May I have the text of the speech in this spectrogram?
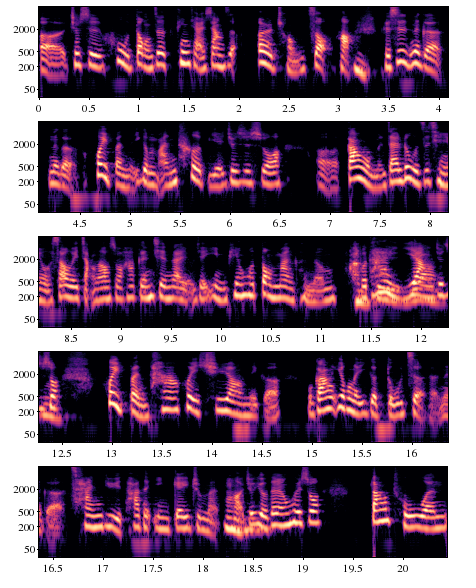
呃，就是互动，这听起来像是二重奏哈。可是那个那个绘本的一个蛮特别，就是说。呃，刚我们在录之前有稍微讲到说，它跟现在有些影片或动漫可能不太一样，就是说，绘本它会需要那个，我刚刚用了一个读者的那个参与，他的 engagement 哈、嗯，就有的人会说，当图文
